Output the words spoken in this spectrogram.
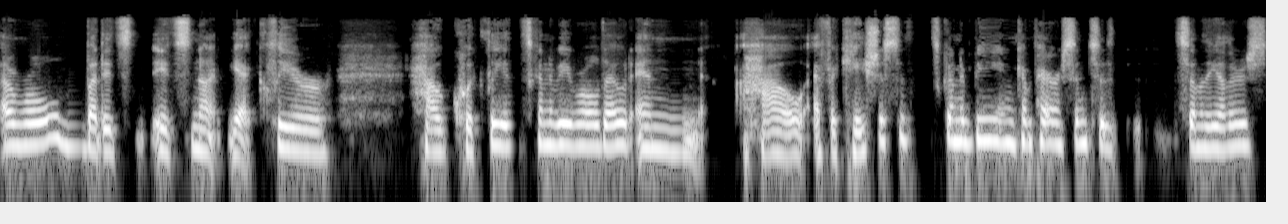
a role, but it's it's not yet clear how quickly it's going to be rolled out and how efficacious it's going to be in comparison to some of the others.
